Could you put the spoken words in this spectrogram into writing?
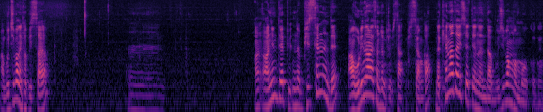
아 무지방이 더 비싸요? 음. 아, 아닌데 비, 나 비슷했는데? 아 우리나라에선 좀 비싼 비싼가? 나 캐나다 있을 때는 나 무지방만 먹었거든.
